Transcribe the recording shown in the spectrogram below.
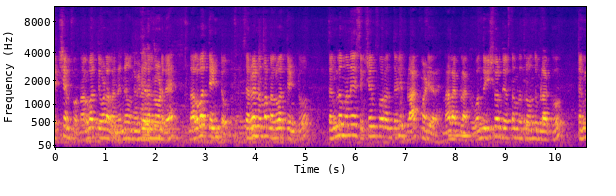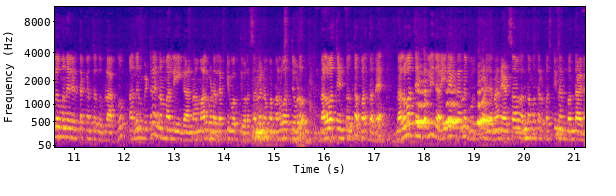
ಸೆಕ್ಷನ್ ಫೋರ್, ನಲವತ್ತೇಳಲ್ಲ, ನಿನ್ನೆ ಒಂದು ವಿಡಿಯೋದಲ್ಲಿ ನೋಡಿದೆ. ನಲವತ್ತೆಂಟು, ಸರ್ವೆ ನಂಬರ್ ನಲವತ್ತೆಂಟು. ತಂಗ್ಳು ಮನೆ ಸೆಕ್ಷನ್ ಫೋರ್ ಅಂತೇಳಿ ಬ್ಲಾಕ್ ಮಾಡಿದ್ದಾರೆ. ನಾಲ್ಕು ಬ್ಲಾಕ್ ಒಂದು ಈಶ್ವರ ದೇವಸ್ಥಾನದ ಹತ್ರ ಒಂದು ಬ್ಲಾಕ್ ತಂಗ್ಳು ಮನೇಲಿ ಇರ್ತಕ್ಕಂಥದ್ದು ಬ್ಲಾಕ್ ಅದನ್ನ ಬಿಟ್ರೆ ನಮ್ಮಲ್ಲಿ ಈಗ ನಾವು ಮಾಲ್ಗೋಡ ಲೆಫ್ಟಿಗೆ ಹೋಗ್ತೀವಲ್ಲ ಸರ್ವೆ ನಂಬರ್ ನಲವತ್ತೇಳು, ನಲವತ್ತೆಂಟು ಅಂತ ಬರ್ತದೆ. ನಲವತ್ತೆಂಟರಲ್ಲಿ ಇದು ಐದು ಎಕರೆನ ಗುರುತು ಮಾಡಿದೆ. ನಾನು ಎರಡ್ ಸಾವಿರದ ಹತ್ತೊಂಬತ್ತರಲ್ಲಿ ಫಸ್ಟ್ ನಾನು ಬಂದಾಗ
